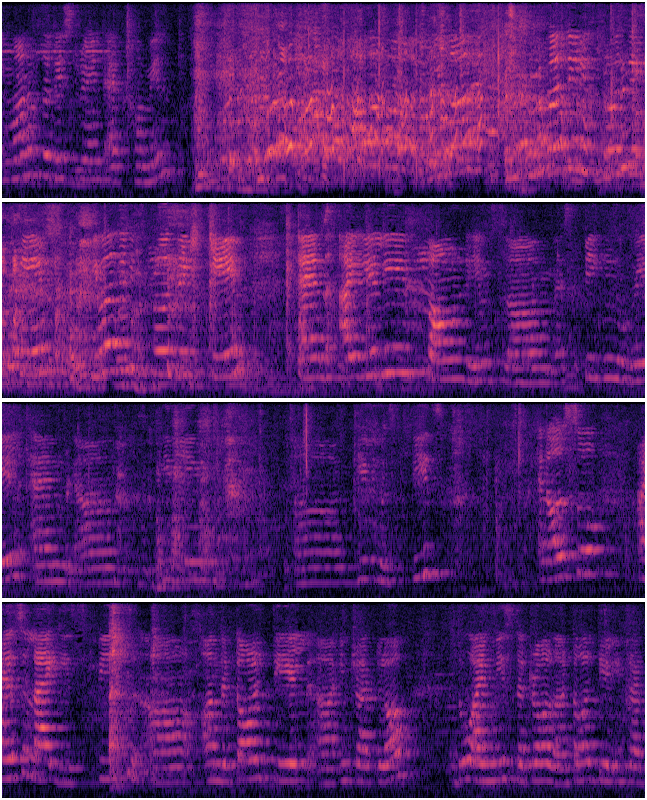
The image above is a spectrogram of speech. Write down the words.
in one of the restaurant at Hamil. he was in his project team. He was in his project team, and I really found him um, speaking well and uh, giving uh, giving speech. And also, I also like his speech uh, on the tall tale uh, intra club. Though I missed the tall, tall tale intra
